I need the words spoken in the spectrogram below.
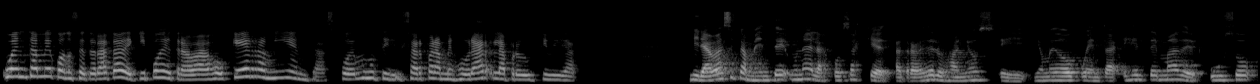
Cuéntame cuando se trata de equipos de trabajo, ¿qué herramientas podemos utilizar para mejorar la productividad? Mira, básicamente una de las cosas que a través de los años yo me he dado cuenta es el tema de uso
